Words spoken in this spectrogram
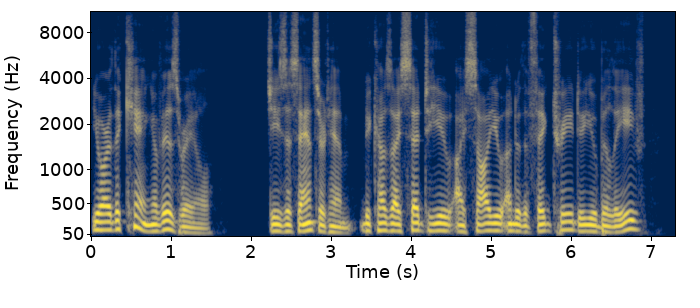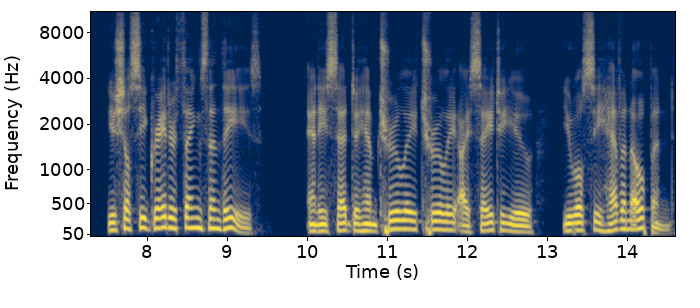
you are the King of Israel. Jesus answered him, Because I said to you, I saw you under the fig tree, do you believe? You shall see greater things than these. And he said to him, Truly, truly, I say to you, you will see heaven opened,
